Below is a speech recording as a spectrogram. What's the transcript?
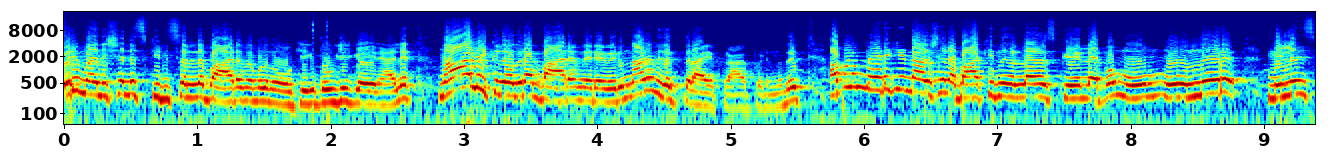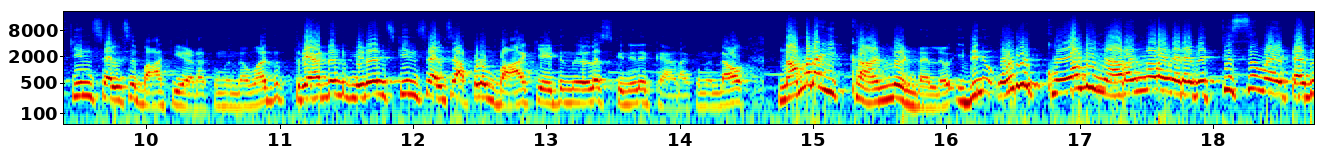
ഒരു മനുഷ്യന്റെ സ്കിൻ സെല്ലിന്റെ ഭാരം നമ്മൾ നോക്കി തൂക്കി കഴിഞ്ഞാൽ നാല് കിലോഗ്രാം ഭാരം വരെ വരുന്നതാണ് വിദഗ്ധർ അഭിപ്രായപ്പെടുന്നത്. അപ്പോഴും പേടിക്കേണ്ട ആവശ്യമില്ല ബാക്കി നിങ്ങളുടെ സ്കിന്നിൽ അപ്പോൾ മുന്നൂറ് മില്യൺ സ്കിൻ സെൽസ് ബാക്കി കിടക്കുന്നുണ്ടാവും. അത് three hundred million skin cells അപ്പോഴും ബാക്കിയായിട്ട് നിങ്ങളുടെ സ്കിന്നിൽ കിടക്കുന്നുണ്ടാവും. നമ്മുടെ ഈ കണ്ണുണ്ടല്ലോ ഇതിന് ഒരു കോടി നിറങ്ങളെ വരെ വ്യത്യസ്തമായിട്ട് അത്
